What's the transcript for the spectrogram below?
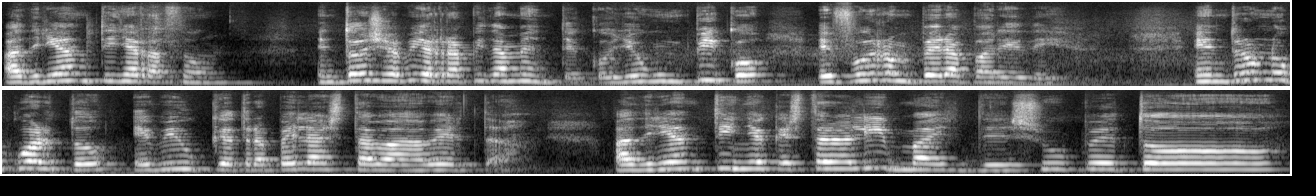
Adrián tiña razón. Entón Xavier rapidamente colleu un pico e foi romper a parede. Entrou no cuarto e viu que a trapela estaba aberta. Adrián tiña que estar ali, mais de súpeto...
